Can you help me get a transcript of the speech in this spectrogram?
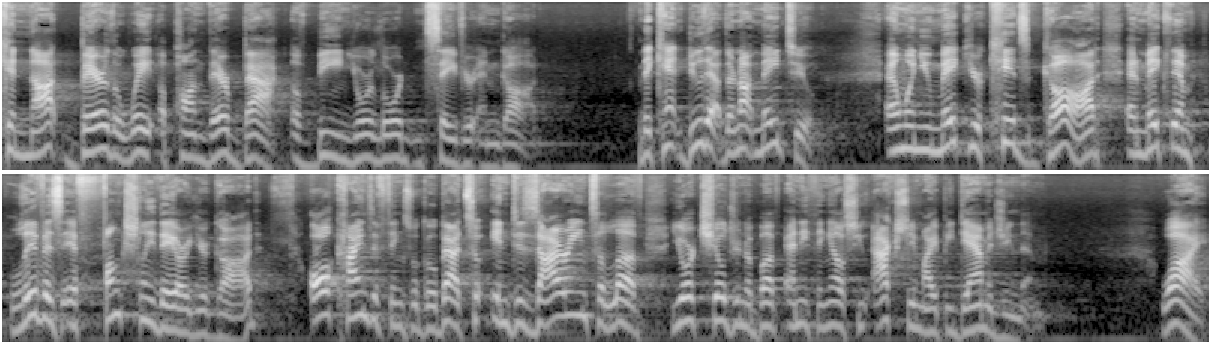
cannot bear the weight upon their back of being your Lord and Savior and God. They can't do that, they're not made to. And when you make your kids God and make them live as if functionally they are your God, all kinds of things will go bad. So, in desiring to love your children above anything else, you actually might be damaging them. Why?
